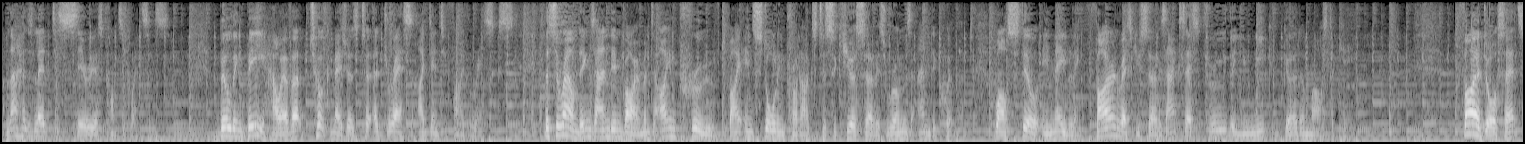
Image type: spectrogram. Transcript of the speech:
and that has led to serious consequences. Building B, however, took measures to address identified risks. The surroundings and environment are improved by installing products to secure service rooms and equipment, while still enabling fire and rescue service access through the unique Gerda Master Key. Fire door sets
